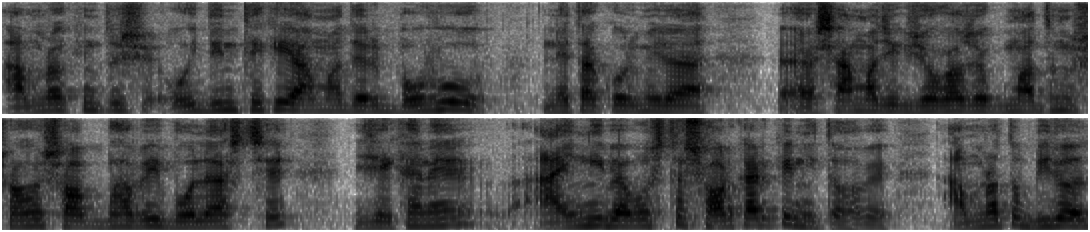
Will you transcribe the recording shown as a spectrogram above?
আমরা কিন্তু ওই দিন থেকেই আমাদের বহু নেতাকর্মীরা সামাজিক যোগাযোগ মাধ্যম সহ সবভাবেই বলে আসছে যে এখানে আইনি ব্যবস্থা সরকারকে নিতে হবে। আমরা তো বিরোধ,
